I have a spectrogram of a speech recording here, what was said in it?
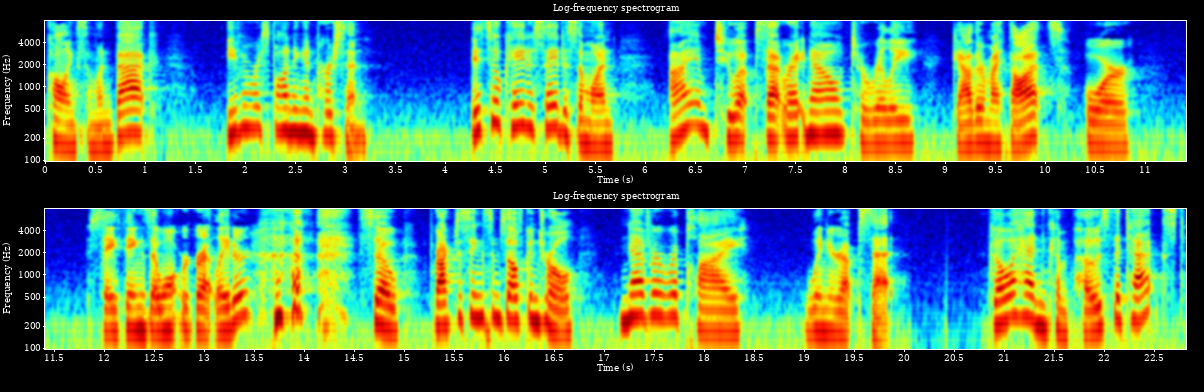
calling someone back, even responding in person. It's okay to say to someone, I am too upset right now to really gather my thoughts or say things I won't regret later. so, practicing some self control, never reply when you're upset. Go ahead and compose the text,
